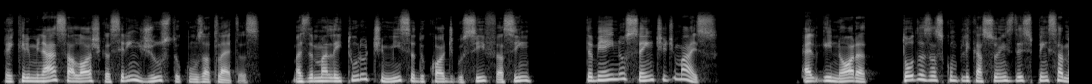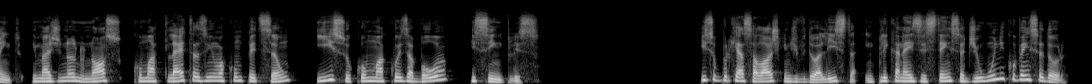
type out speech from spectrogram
Recriminar essa lógica seria injusto com os atletas, mas uma leitura otimista do código CIF, assim, também é inocente demais. Ela ignora todas as complicações desse pensamento, imaginando nós como atletas em uma competição e isso como uma coisa boa e simples. Isso porque essa lógica individualista implica na existência de um único vencedor.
